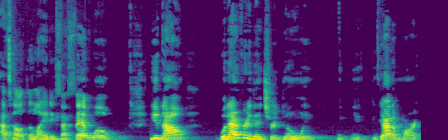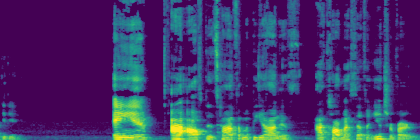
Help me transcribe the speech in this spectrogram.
I told the ladies, I said, well, you know, whatever that you're doing, you, you got to market it. And I oftentimes, I'm gonna be honest, I call myself an introvert.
